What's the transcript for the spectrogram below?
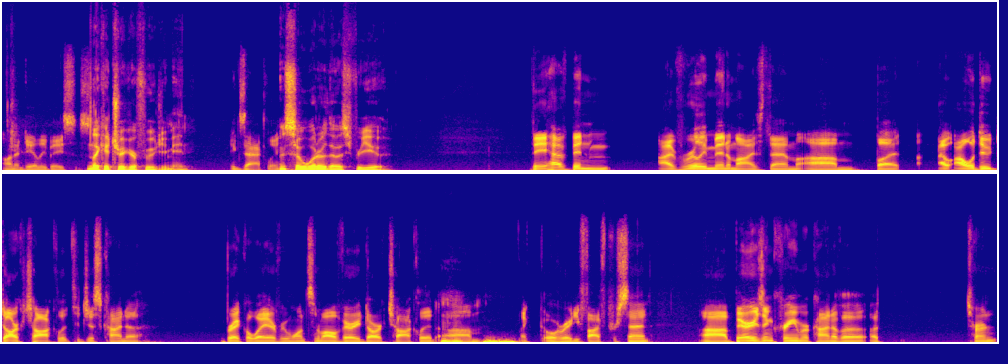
on a daily basis. Like a trigger food, you mean? Exactly. So, what are those for you? They have been. I've really minimized them, um, but I, I, will do dark chocolate to just kind of break away every once in a while. Very dark chocolate, mm-hmm. um, like over eighty five percent. Uh, berries and cream are kind of a, a turn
